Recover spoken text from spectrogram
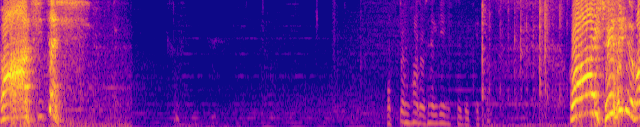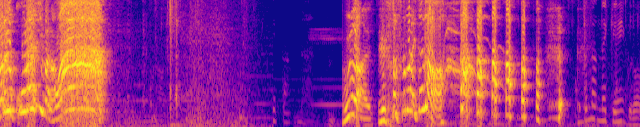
아, 진짜, 씨! 없던 화도 생길 수도 있겠다. 와, 이 개새끼들 말을 꼬라지 마라. 와! 뭐야, 넥서스만 있잖아! 끝났네 게임 그럼.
